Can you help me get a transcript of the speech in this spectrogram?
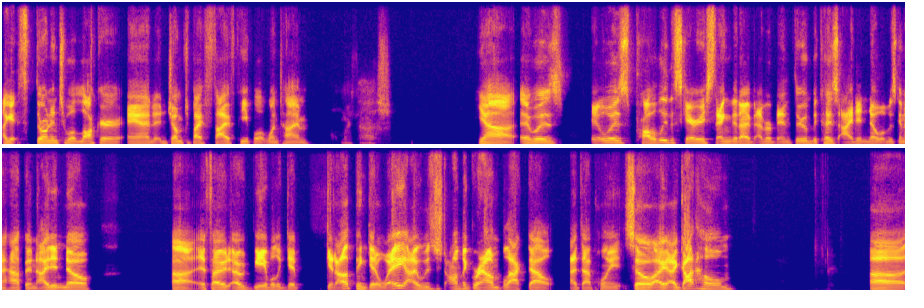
I get thrown into a locker and jumped by five people at one time. Oh my gosh. Yeah, it was it was probably the scariest thing that I've ever been through because I didn't know what was going to happen. I didn't know uh, if I would, I would be able to get get up and get away. I was just on the ground, blacked out at that point. So I, I got home. Uh,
